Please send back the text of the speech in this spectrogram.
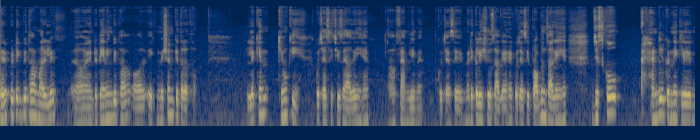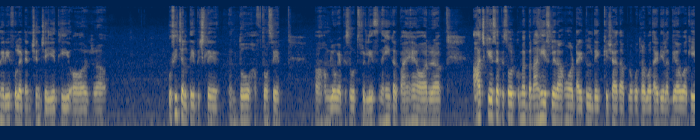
थेरेपिटिक भी था हमारे लिए एंटरटेनिंग भी था और एक मिशन की तरह था। लेकिन क्योंकि कुछ ऐसी चीज़ें आ गई हैं फैमिली में कुछ ऐसे मेडिकल इश्यूज़ आ गए हैं, कुछ ऐसी प्रॉब्लम्स आ गई हैं, जिसको हैंडल करने के लिए मेरी फुल अटेंशन चाहिए थी और उसी चलते पिछले दो हफ्तों से हम लोग एपिसोड्स रिलीज़ नहीं कर पाए हैं और आज के इस एपिसोड को मैं बना ही इसलिए रहा हूँ और टाइटल देख के शायद आप लोगों को थोड़ा बहुत आइडिया लग गया होगा कि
